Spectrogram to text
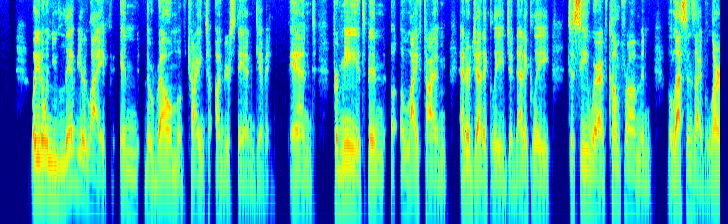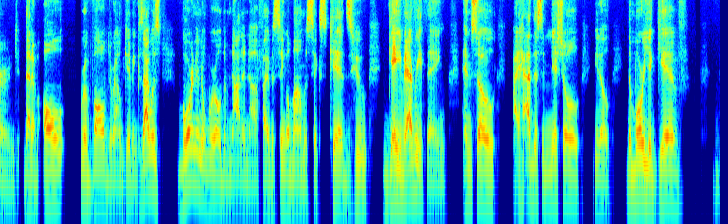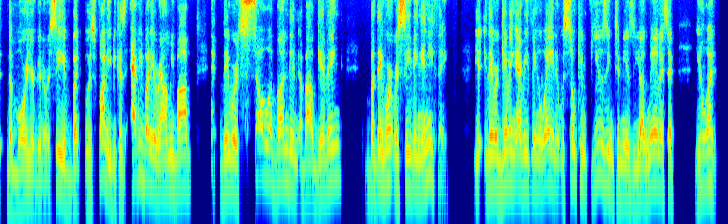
Well, you know, when you live your life in the realm of trying to understand giving, and for me, it's been a, a lifetime energetically, genetically, to see where I've come from and the lessons I've learned that have all revolved around giving. Because I was born in a world of not enough. I have a single mom with six kids who gave everything. And so I had this initial, you know, the more you give, the more you're going to receive. But it was funny because everybody around me, Bob, they were so abundant about giving, but they weren't receiving anything they were giving everything away and it was so confusing to me as a young man. I said you know what?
